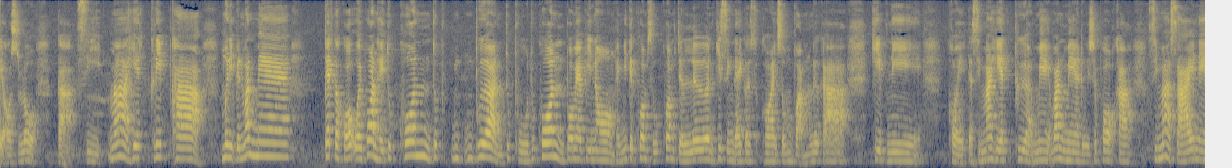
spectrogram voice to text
ย์ออสโลกะสีมาเฮ็ดคลิปค่ะ มือนี่เป็นวันแม่ เพชรก็ขออวยพรให้ทุกคนทุกเพื่อนทุกผู้ทุกคนพ่อแม่พี่น้อง ให้มีแต่ความสุขความเจริญ คิดสิ่งใดก็ขอให้สมหวังเด้อค่ะ คลิปนี้ ข่อยกับสิมาเฮ็ดเพื่อแม่วันแม่โดยเฉพาะค่ะสิมาสายแน่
